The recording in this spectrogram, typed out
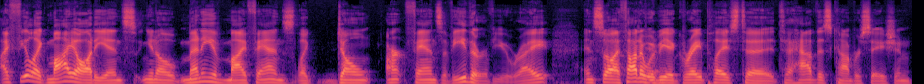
I feel like my audience, you know, many of my fans like don't aren't fans of either of you, right? And so I thought it would be a great place to to have this conversation.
